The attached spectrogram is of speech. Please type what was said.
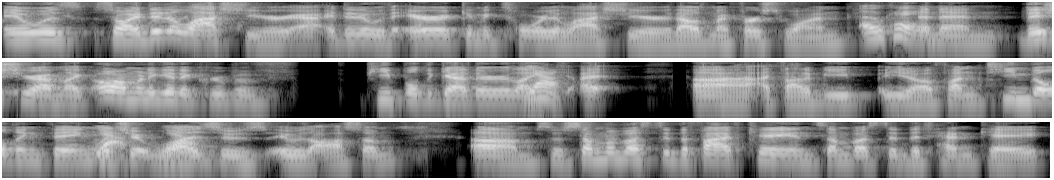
It was so I did it last year. I did it with Eric and Victoria last year. That was my first one. Okay. And then this year I'm like, oh, I'm gonna get a group of people together. Like yeah. I, uh, I thought it'd be you know a fun team building thing, which yeah, it was. It was it was awesome. Um, so some of us did the 5K and some of us did the 10K.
